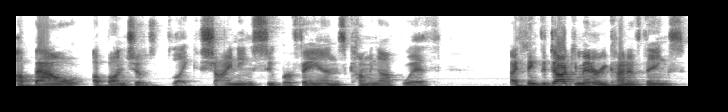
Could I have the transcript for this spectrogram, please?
about a bunch of like shining super fans coming up with I think the documentary kind of thinks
